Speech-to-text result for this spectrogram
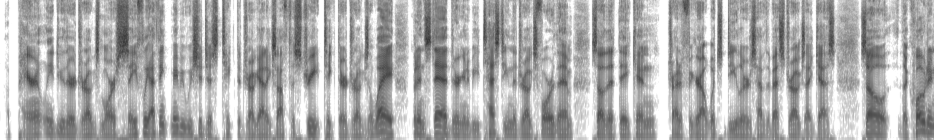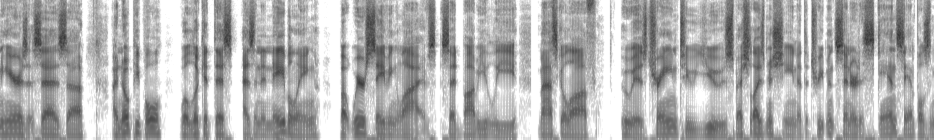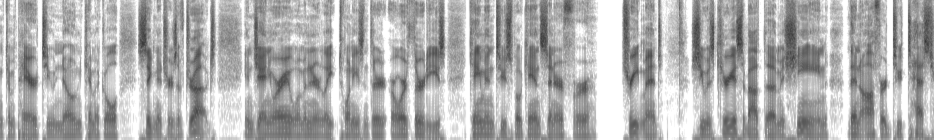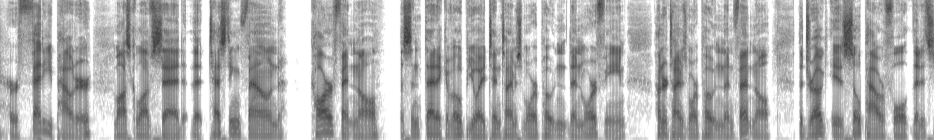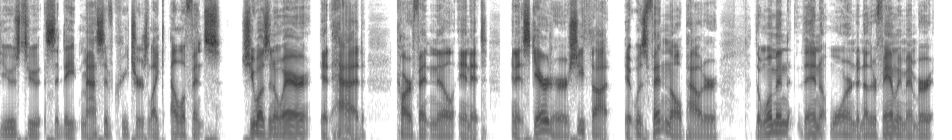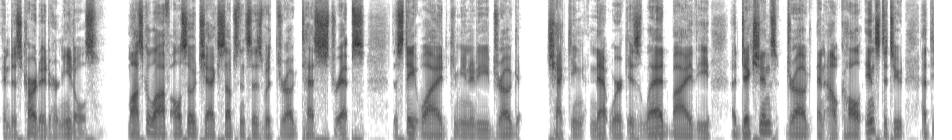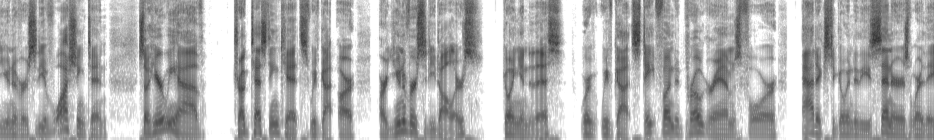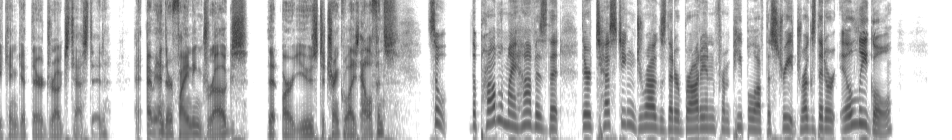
apparently do their drugs more safely. I think maybe we should just take the drug addicts off the street, take their drugs away, but instead they're going to be testing the drugs for them so that they can try to figure out which dealers have the best drugs, I guess. So the quote in here is it says, uh, I know people will look at this as an enabling, but we're saving lives, said Bobby Lee Maskaloff who is trained to use specialized machine at the treatment center to scan samples and compare to known chemical signatures of drugs. In January, a woman in her late 20s and thir- or 30s came into Spokane Center for treatment. She was curious about the machine, then offered to test her Fetty powder. Moskalov said that testing found carfentanil, a synthetic of opioid 10 times more potent than morphine, 100 times more potent than fentanyl. The drug is so powerful that it's used to sedate massive creatures like elephants. She wasn't aware it had carfentanil in it, and it scared her. She thought it was fentanyl powder. The woman then warned another family member and discarded her needles. Moskaloff also checks substances with drug test strips. The statewide community drug checking network is led by the Addictions, Drug, and Alcohol Institute at the University of Washington. So here we have drug testing kits. We've got our, our university dollars going into this. We're, we've got state funded programs for addicts to go into these centers where they can get their drugs tested. I mean, and they're finding drugs that are used to tranquilize elephants. So the problem I have is that they're testing drugs that are brought in from people off the street, drugs that are illegal,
